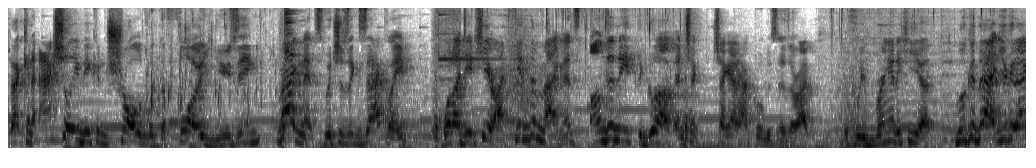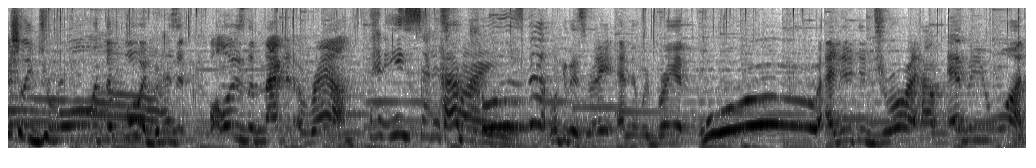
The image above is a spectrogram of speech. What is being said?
that can actually be controlled with the flow using magnets, which is exactly what I did here. I hid the magnets underneath the glove and check, check out how cool this is, all right? If we bring it here, look at that. You can actually draw with the fluid because it follows the magnet around. That is satisfying. How cool is that? Look at this, ready? And then we bring it, woo, and you can draw it however you want.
